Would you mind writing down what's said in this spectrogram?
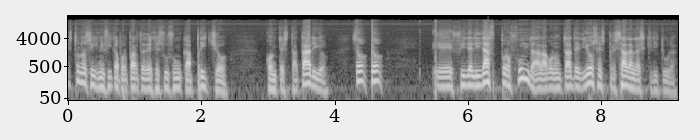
Esto no significa por parte de Jesús un capricho contestatario, sino eh, fidelidad profunda a la voluntad de Dios expresada en la Escritura.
